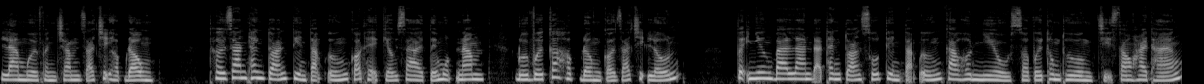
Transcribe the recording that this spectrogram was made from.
là 10% giá trị hợp đồng – Thời gian thanh toán tiền tạm ứng có thể kéo dài tới một năm đối với các hợp đồng có giá trị lớn. Vậy nhưng Ba Lan đã thanh toán số tiền tạm ứng cao hơn nhiều so với thông thường chỉ sau 2 tháng.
